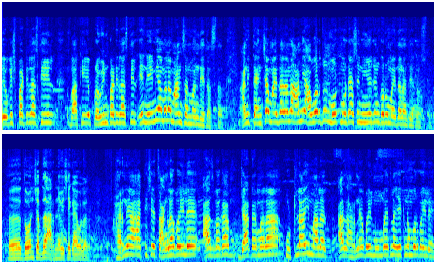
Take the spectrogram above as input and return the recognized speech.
योगेश पाटील असतील बाकी प्रवीण पाटील असतील हे नेहमी आम्हाला मान सन्मान देत असतात. आणि त्यांच्या मैदानाला आम्ही आवर्जून मोठमोठे असे नियोजन करून मैदानात येत असतो. दोन शब्द आरण्याविषयी काय बोलाल? हरण्या हा अतिशय चांगला बैल आहे. आज बघा ज्या टायमाला कुठलाही मालक आज हरण्या बैल मुंबईतला एक नंबर बैल आहे.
